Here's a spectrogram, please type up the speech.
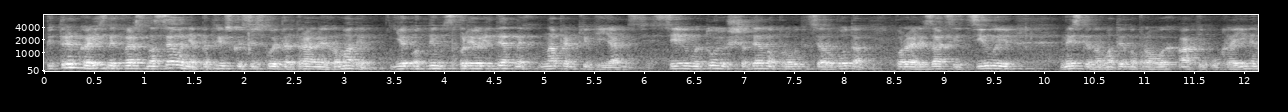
Підтримка різних верств населення Петрівської сільської територіальної громади є одним з пріоритетних напрямків діяльності. З цією метою щоденно проводиться робота по реалізації цілої низки нормативно-правових актів України,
